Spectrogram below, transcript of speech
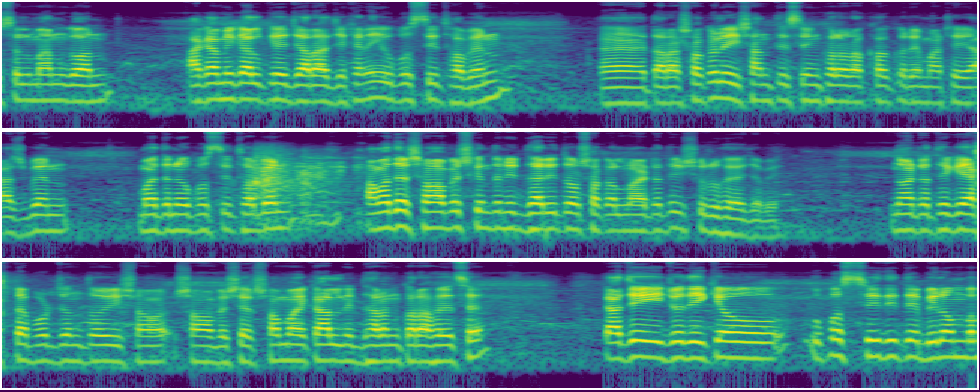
মুসলমানগণ আগামীকালকে যারা যেখানেই উপস্থিত হবেন তারা সকলেই শান্তি শৃঙ্খলা রক্ষা করে মাঠে আসবেন, ময়দানে উপস্থিত হবেন। আমাদের সমাবেশ কিন্তু নির্ধারিত সকাল নয়টাতেই শুরু হয়ে যাবে। নয়টা থেকে একটা পর্যন্ত এই সমাবেশের সময়কাল নির্ধারণ করা হয়েছে। কাজেই যদি কেউ উপস্থিতিতে বিলম্ব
